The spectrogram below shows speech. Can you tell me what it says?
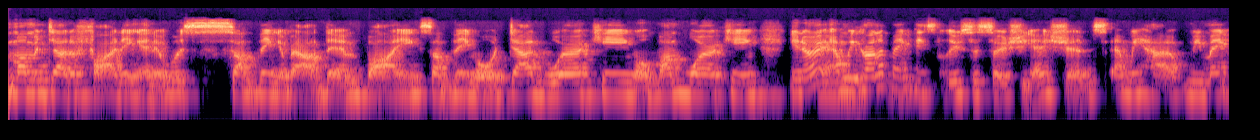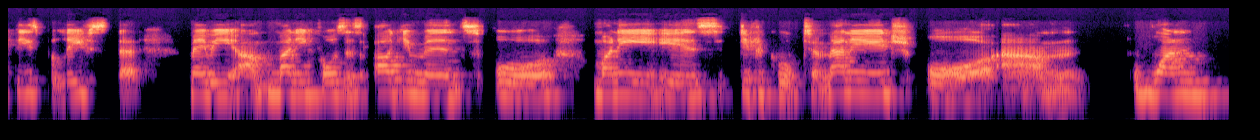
mum and dad are fighting and it was something about them buying something or dad working or mum working, you know, and we kind of make these loose associations and we have we make these beliefs that maybe um, money causes arguments or money is difficult to manage or um, one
